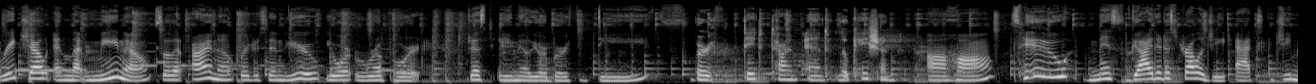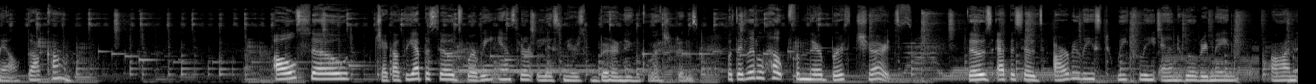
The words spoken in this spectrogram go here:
reach out and let me know so that I know where to send you your report. Just email your birth deeds, birth, date, time, and location. Uh huh. To misguidedastrology at gmail.com. Also, check out the episodes where we answer listeners' burning questions with a little help from their birth charts. Those episodes are released weekly and will remain on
